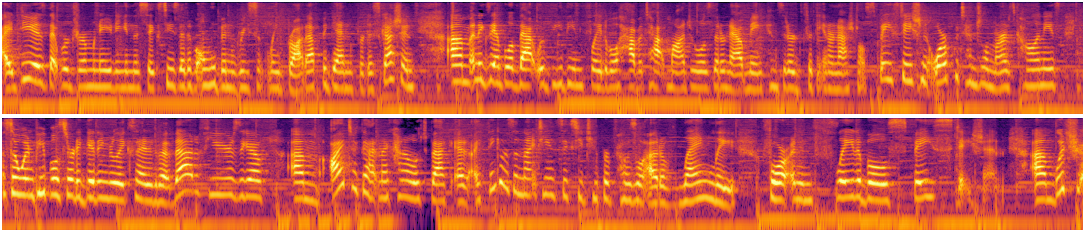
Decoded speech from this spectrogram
ideas that were germinating in the 60s that have only been recently brought up again for discussion. Um, an example of that would be the inflatable habitat modules that are now being considered for the International Space Station or potential Mars colonies. So when people started getting really excited about that a few years ago, um, I took that and I kind of looked back at, I think it was a 1962 proposal out of Langley for an inflatable space station, um, which, uh,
